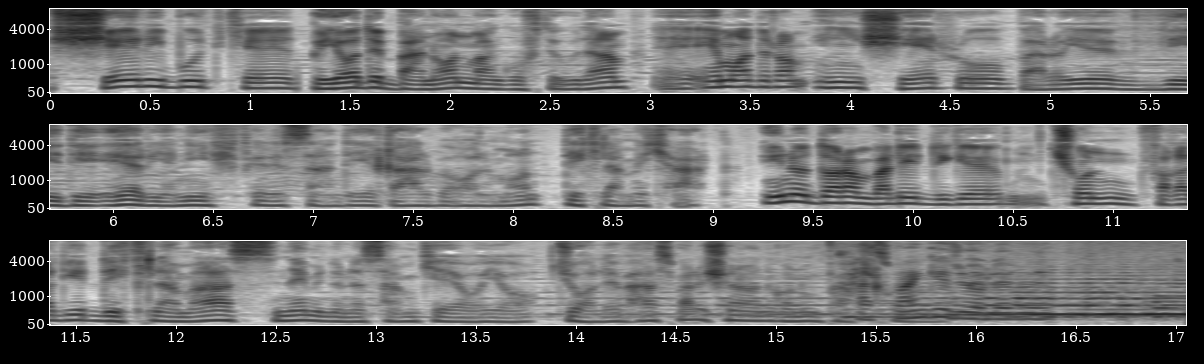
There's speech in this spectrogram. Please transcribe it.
شعری بود که به یاد بنان من گفته بودم امادرام این شعر رو برای VDR یعنی فرستنده غرب آلمان دکلمه کرد. اینو دارم ولی دیگه چون فقط یه دکلمه است نمی‌دونستم که آیا جالب هست برای شنوندگانون پخش حتما که جالبه.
